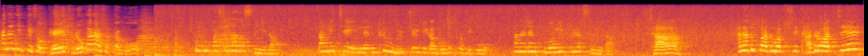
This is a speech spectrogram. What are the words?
하느님께서 배에 들어가라 하셨다고. 폭우가 쏟아졌습니다. 땅 밑에 있는 큰 물줄기가 모두 터지고 하늘은 구멍이 뚫렸습니다. 자, 하나도 빠짐없이 다 들어왔지?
